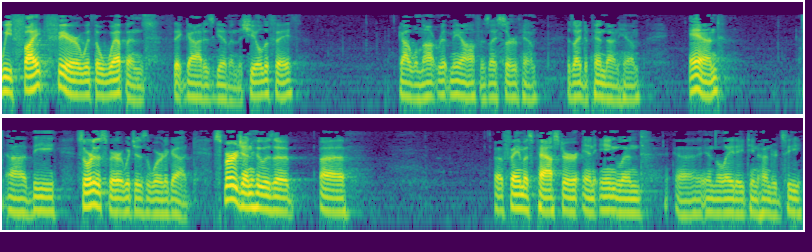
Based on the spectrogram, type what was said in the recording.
We fight fear with the weapons that God has given the shield of faith. God will not rip me off as I serve Him, as I depend on Him. And uh, the sword of the Spirit, which is the Word of God. Spurgeon, who was a, uh, a famous pastor in England uh, in the late 1800s, he,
